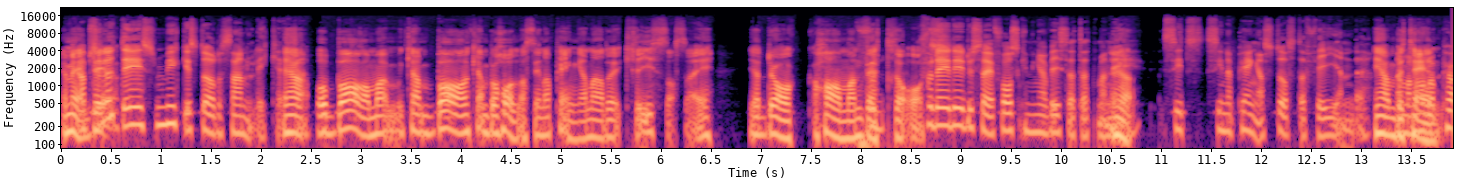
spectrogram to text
Är med? Absolut, det är så mycket större sannolikhet. Ja, och bara man kan, bara kan behålla sina pengar när det krisar sig, ja då har man bättre odds. För det är det du säger, forskning har visat att man är Ja. sitt, sina pengars största fiende. Ja, När man håller på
